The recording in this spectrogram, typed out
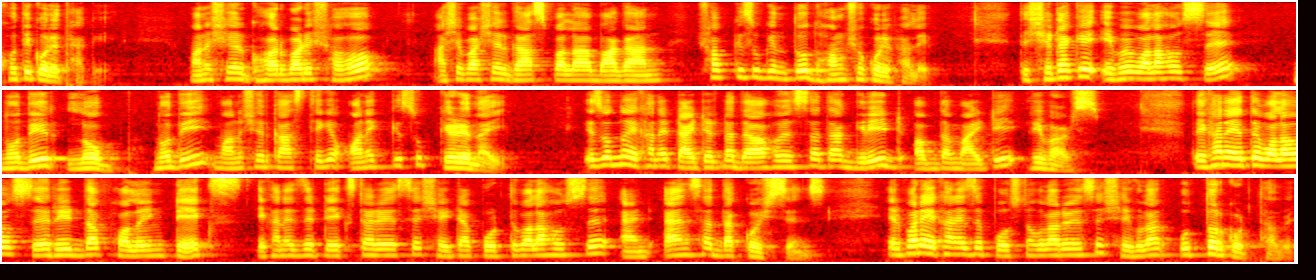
ক্ষতি করে থাকে। মানুষের ঘরবাড়ি সহ আশেপাশের গাছপালা, বাগান সব কিছু কিন্তু ধ্বংস করে ফেলে। তো সেটাকে এভাবে বলা হচ্ছে নদীর লোভ। নদী মানুষের কাছ থেকে অনেক কিছু কেড়ে নেয়। এজন্য এখানে টাইটেলটা দেওয়া হয়েছে the greed of the mighty rivers তো এখানে এতে বলা হচ্ছে, রিড দ্য ফলোয়িং টেক্স এখানে যে টেক্সটটা রয়েছে, সেইটা পড়তে বলা হচ্ছে, অ্যান্ড অ্যান্সার দ্য কোয়েশ্চেন্স এরপরে এখানে যে প্রশ্নগুলো রয়েছে, সেগুলোর উত্তর করতে হবে।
